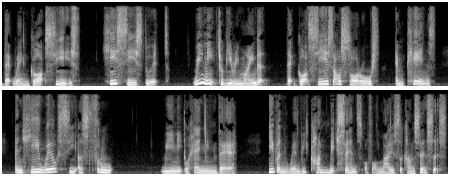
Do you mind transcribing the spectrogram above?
that when God sees, He sees to it. We need to be reminded that God sees our sorrows and pains and He will see us through. We need to hang in there even when we can't make sense of our life circumstances.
